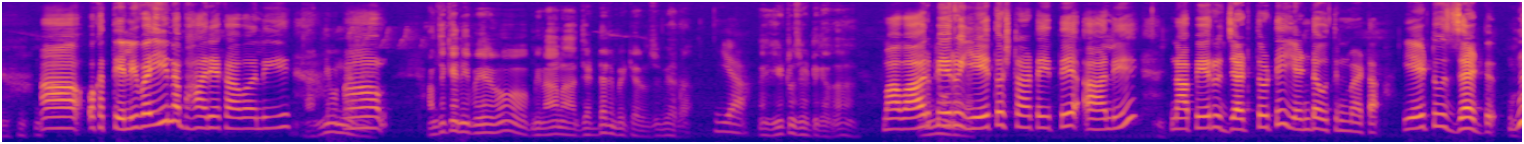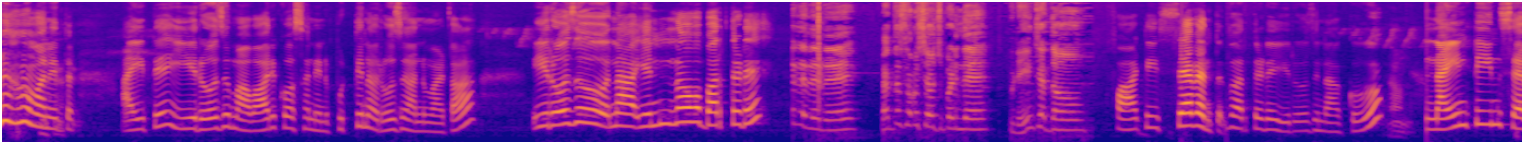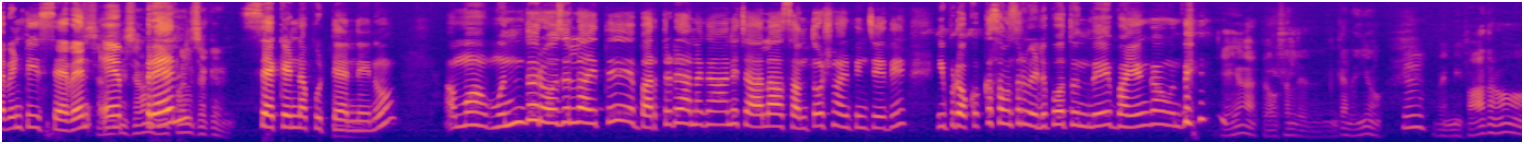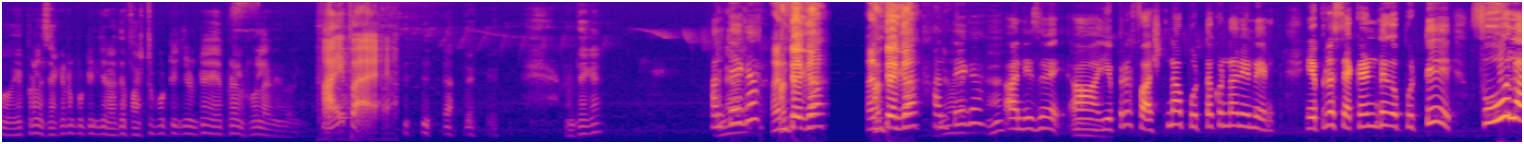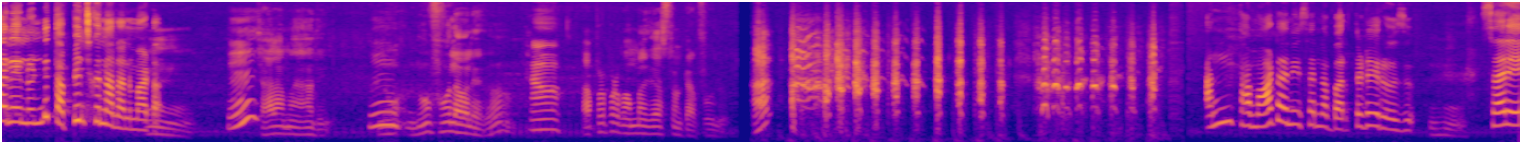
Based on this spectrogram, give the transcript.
ఒక తెలివైన భార్య కావాలి. అందుకే నీ పేరు మీ నాన్న జడ్ అని పెట్టారు Zubera. Yeah. A to Z కదా? మా వారి పేరు. ఏతో స్టార్ట్ అయితే ఆలి నా పేరు జడ్ తోటి ఎండ్ అవుతుందన్నమాట. ఏ టు జడ్ మన ఇద్దరు. అయితే ఈరోజు మా వారి కోసం నేను పుట్టిన రోజు అన్నమాట ఈరోజు నా ఎన్నోవ బర్త్డే. పెద్ద సమస్య వచ్చి పడిందే. ఇప్పుడు ఏం చేద్దాం? ఫార్టీ సెవెంత్ బర్త్డే ఈరోజు నాకు. Nineteen seventy seven 77 April April second. సెకండ్న పుట్టాను నేను. అమ్మో ముందు రోజుల్లో అయితే బర్త్డే అనగానే చాలా సంతోషం అనిపించేది. ఇప్పుడు ఒక్కొక్క సంవత్సరం వెళ్ళిపోతుంది భయంగా ఉంది. ఏం నాకు అవసరం లేదు. ఇంకా నయ్యం ఉమ్. మీ ఫాదరు ఏప్రిల్ సెకండ్ పుట్టించారు అదే ఫస్ట్ పుట్టించి ఉంటే ఏప్రిల్ ఫుల్ అనేవాళ్ళు. అదే. అంతేగా? అంతేగా? అంతేగా? అంతేగా? అంతేగా? ఆ, నిజమే. ఆ, ఏప్రిల్ ఫస్ట్ నా పుట్టకుండా నేను ఏప్రిల్ సెకండ్ పుట్టి ఫూల్ అనే నుండి తప్పించుకున్నాను అనమాట. చాలా అది. నువ్వు ఫూల్ అవ్వలేదు. అప్పుడప్పుడు మమ్మల్ని చేస్తుంటా ఫూల్ అంత మాట అనేసారు నా బర్త్డే రోజు. సరే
